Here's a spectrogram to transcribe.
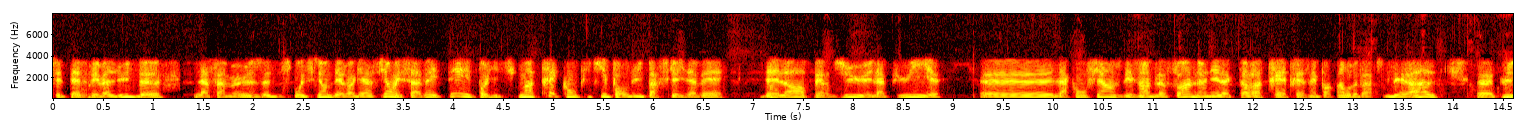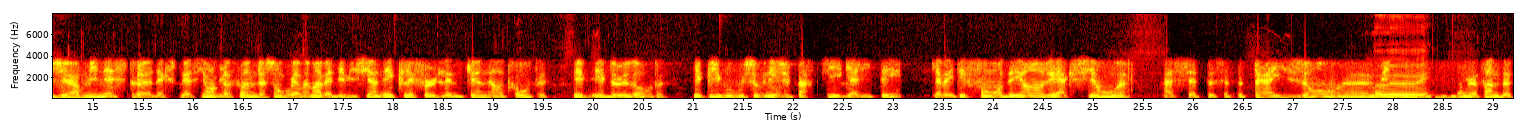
s'était prévalu de la fameuse disposition de dérogation et ça avait été politiquement très compliqué pour lui parce qu'il avait dès lors perdu l'appui, euh, la confiance des anglophones, un électorat très, très important pour le Parti libéral. Euh, plusieurs ministres d'expression anglophone de son gouvernement avaient démissionné, Clifford Lincoln, entre autres, et, et deux autres. Et puis, vous vous souvenez du Parti Égalité qui avait été fondé en réaction à cette, cette trahison euh, oui, de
